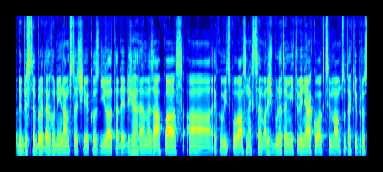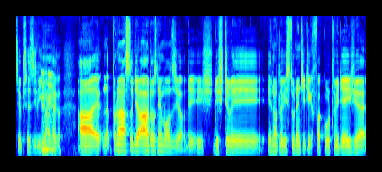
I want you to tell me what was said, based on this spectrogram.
kdybyste byli tak hodní, nám stačí jako sdílet tady, když hrajeme zápas a jako víc po vás nechcem a když budete mít vy nějakou akci, mám to taky prostě přesdílím mm-hmm. a mhm. tak. A pro nás to dělá hrozně moc, jo, když, když ty jednotliví studenti těch fakult vidějí, že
